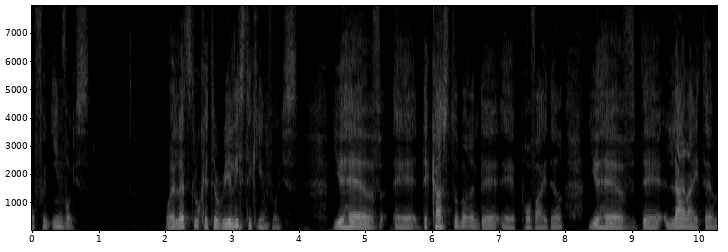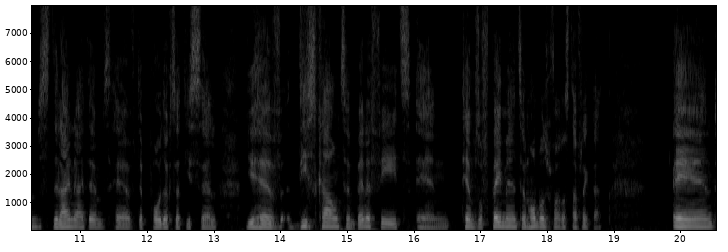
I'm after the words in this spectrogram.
of an invoice. Well, let's look at a realistic invoice. You have uh, the customer and the uh, provider. You have the line items. The line items have the products that you sell. You have discounts and benefits and terms of payments and a whole bunch of other stuff like that. And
